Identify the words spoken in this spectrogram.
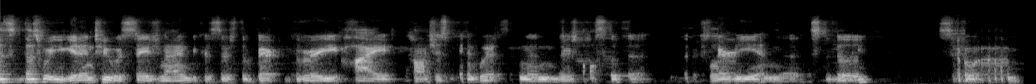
that's that's what you get into with stage nine because there's the very, the very high conscious bandwidth, and then there's also the, the clarity and the stability. So um,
